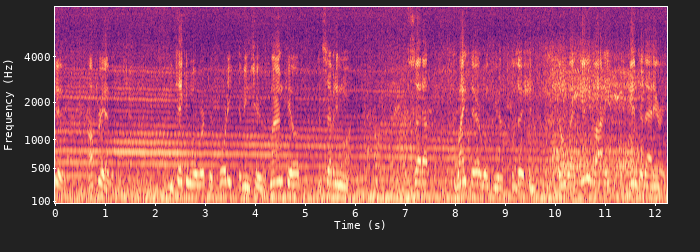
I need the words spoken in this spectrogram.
two, all three of you. You take him over to 40, I mean to Limekiln and 71. Set up right there with your position. Don't let anybody into that area.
